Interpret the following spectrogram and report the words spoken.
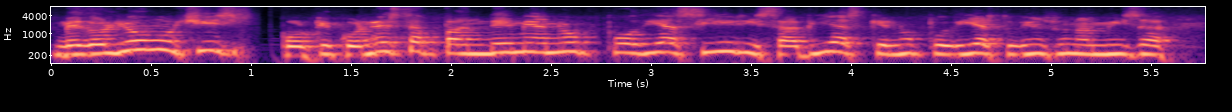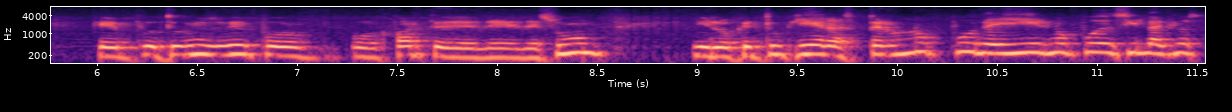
Me dolió muchísimo porque con esta pandemia no podías ir y sabías que no podías. Tuvimos una misa que tuvimos que ir por, por parte de, de, Zoom y lo que tú quieras, pero no pude ir, no pude decirle adiós.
